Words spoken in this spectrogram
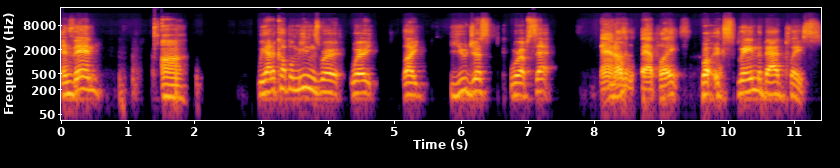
And then, uh, we had a couple meetings where where like you just were upset. Man, I was in a bad place. Well, explain the bad place.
